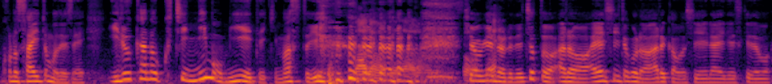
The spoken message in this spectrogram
このサイトもですね、イルカの口にも見えてきますという 表現なので、ちょっとあの怪しいところはあるかもしれないですけども、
